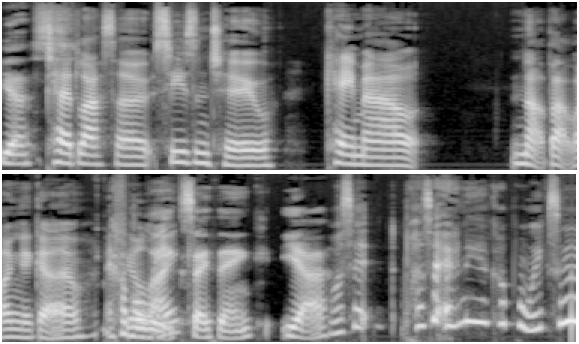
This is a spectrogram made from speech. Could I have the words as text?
Yes. Ted Lasso season two came out not that long ago. A couple weeks, I think. Yeah. Was it? Was it only a couple weeks ago?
